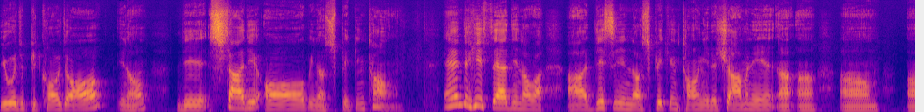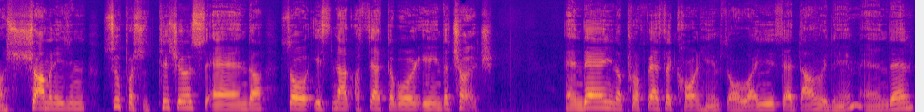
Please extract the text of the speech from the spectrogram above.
it was because of, you know, the study of, you know, speaking tongue. And he said, you know, uh, this, you know, speaking tongue is shamanism, uh, um, shamanism, superstitious, and so it's not acceptable in the church. And then, you know, professor called him, so he sat down with him, and then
